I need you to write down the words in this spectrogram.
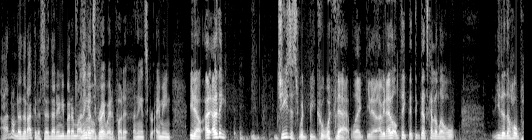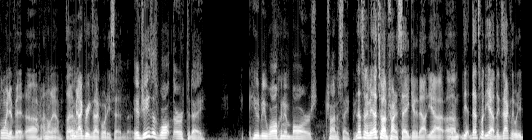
I don't know that I could have said that any better myself. I think that's a great way to put it. I think it's. gr- I mean, you know, I, I think Jesus would be cool with that. Like, you know, I mean, I don't think I think that's kind of the whole, you know, the whole point of it. Uh, I don't know. But, I mean, I agree exactly what he said. If Jesus walked the earth today, he would be walking in bars trying to save people. That's what I mean. That's what I'm trying to say. Get it out. Yeah. Um, yeah. That's what. Yeah. Exactly what he,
